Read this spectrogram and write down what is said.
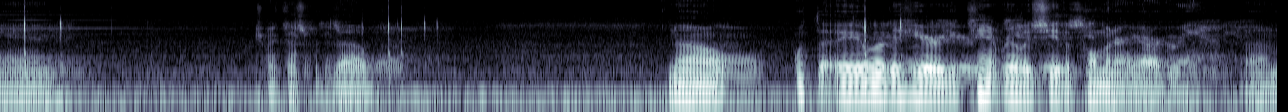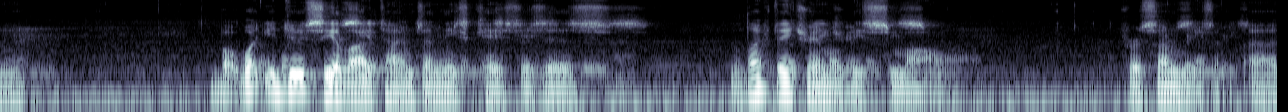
and tricuspid valve. Now, with the aorta here, you can't really see the pulmonary artery. Um, but what you do see a lot of times in these cases is the left atrium will be small for some reason. Uh,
